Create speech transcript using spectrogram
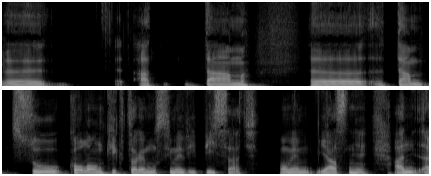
e, a tam, e, tam sú kolónky, ktoré musíme vypísať poviem jasne. A, a,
